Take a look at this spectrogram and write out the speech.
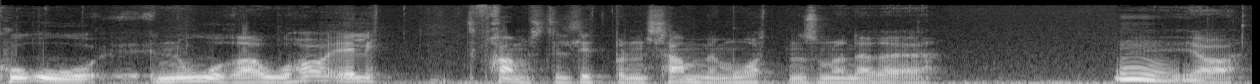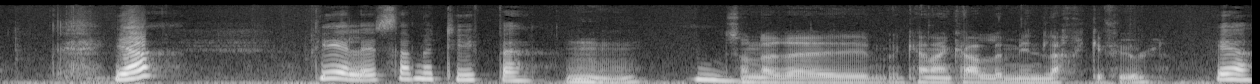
hvor også Nora også har, er litt framstilt litt på den samme måten som den derre Mm. Ja. Ja, de er litt samme type. Mm. Sånn der, eh, kan han kalle min lerkefugl. Ja.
